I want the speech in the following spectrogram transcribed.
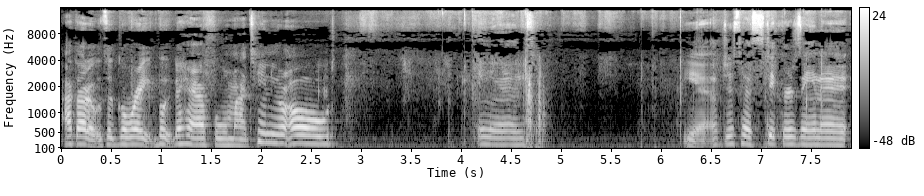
I thought it was a great book to have for my 10-year-old. And, yeah, just has stickers in it.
